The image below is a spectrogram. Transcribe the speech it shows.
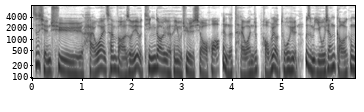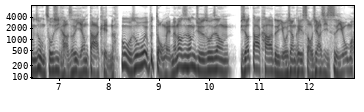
之前去海外参访的时候，也有听到一个很有趣的笑话。那你在台湾就跑不了多远，为什么油箱搞得跟我们这种洲际卡车一样大？K 呢？我说我也不懂哎，难道是他们觉得说这样？比较大咖的油箱可以少加几次油吗？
